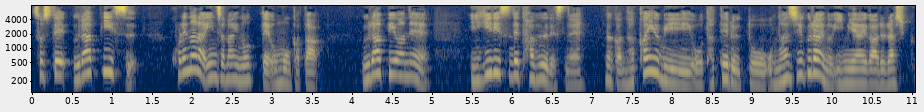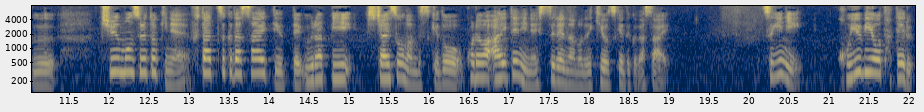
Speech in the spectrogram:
そして裏ピース。これならいいんじゃないのって思う方。裏ピはね、イギリスでタブーですね。なんか中指を立てると同じぐらいの意味合いがあるらしく、注文するときね、2つくださいって言って裏ピしちゃいそうなんですけど、これは相手にね、失礼なので気をつけてください。次に、小指を立てる。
